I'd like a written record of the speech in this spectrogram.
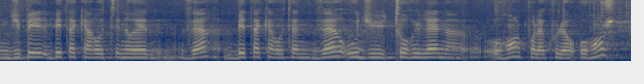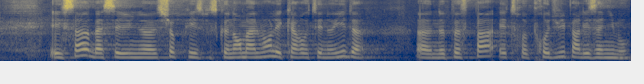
donc du bêta-carotène vert, bêta-carotène vert ou du taurulène orange pour la couleur orange. Et ça, bah, c'est une surprise parce que normalement, les caroténoïdes euh, ne peuvent pas être produits par les animaux.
